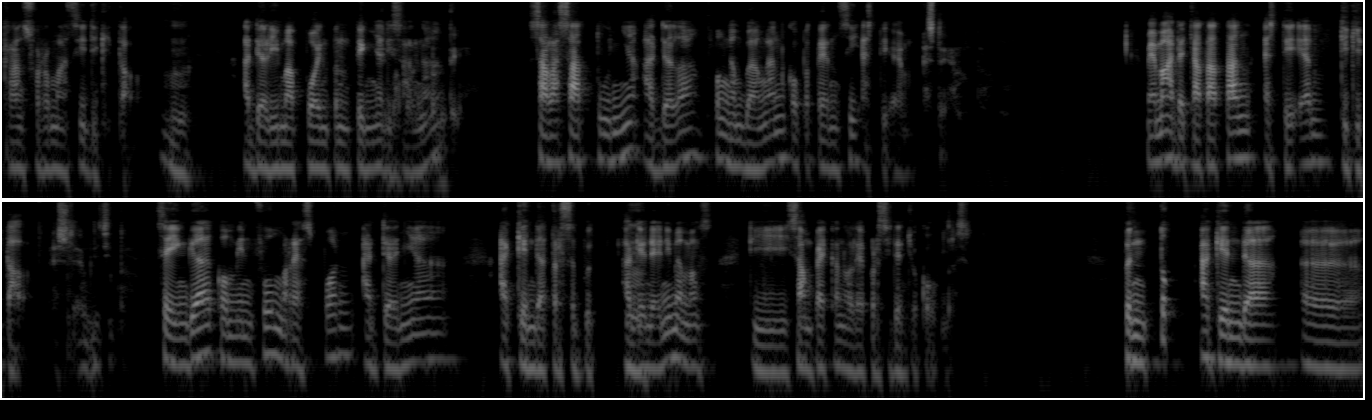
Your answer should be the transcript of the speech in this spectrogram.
transformasi digital. Ada lima poin pentingnya di Apa yang sana. penting? Salah satunya adalah pengembangan kompetensi SDM. SDM. Memang ada catatan SDM digital. SDM digital. Sehingga Kominfo merespon adanya agenda tersebut. Agenda ini memang disampaikan oleh Presiden Jokowi. Bentuk agenda eh,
